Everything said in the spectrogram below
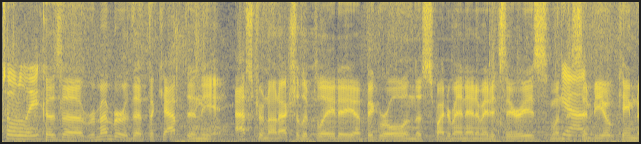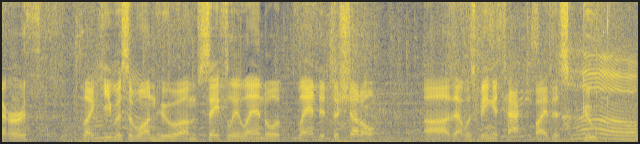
totally. Because uh, remember that the captain, the astronaut, actually played a, a big role in the Spider-Man animated series when Yeah. the symbiote came to Earth. Like he was the one who um, safely landed landed the shuttle uh, that was being attacked by this goop. Oh,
